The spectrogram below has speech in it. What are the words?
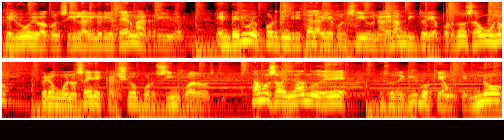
que luego iba a conseguir la gloria eterna, River. En Perú, Sporting Cristal había conseguido una gran victoria por 2 a 1, pero en Buenos Aires cayó por 5 a 2. Estamos hablando de esos equipos que aunque no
